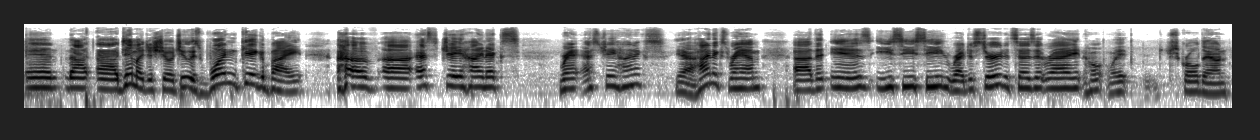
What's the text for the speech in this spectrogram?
and that uh, DIMM I just showed you is one gigabyte of uh, SK Hynix RAM, SK Hynix? Yeah, Hynix RAM uh, that is ECC registered. It says it right. Oh, wait, scroll down.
